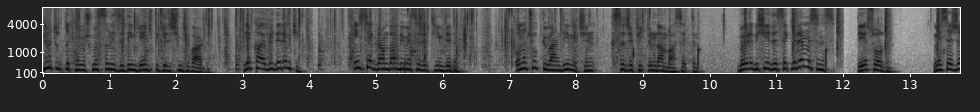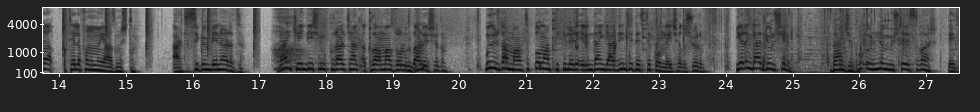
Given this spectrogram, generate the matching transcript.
YouTube'da konuşmasını izlediğim genç bir girişimci vardı. Ne kaybederim ki? Instagram'dan bir mesaj atayım dedim. Ona çok güvendiğim için kısaca fikrimden bahsettim. Böyle bir şeye destek verir misiniz? diye sordum. Mesaja telefonumu yazmıştım. Ertesi gün beni aradı. Ben kendi işimi kurarken akıl almaz zorluklar yaşadım. Bu yüzden mantıklı olan fikirleri elimden geldiğince destek olmaya çalışıyorum. Yarın gel görüşelim. Bence bu ürünün müşterisi var dedi.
